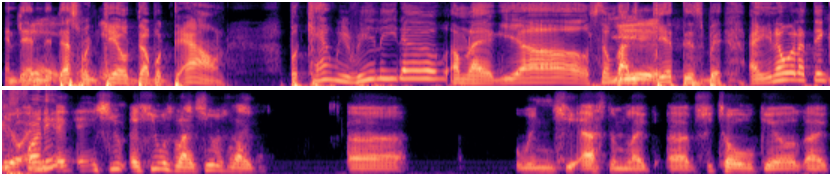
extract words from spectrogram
and then Yeah, that's when Gayle doubled down. But can we really though? I'm like, yo, somebody Yeah. get this bit. And you know what I think is Yo, and- funny? And, and she and she was like, she was like, uh, when she asked him, like, uh, she told Gil, like,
